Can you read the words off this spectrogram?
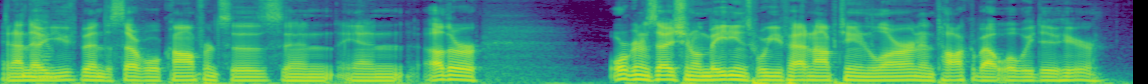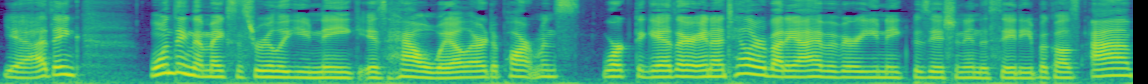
And I know you've been to several conferences and and other organizational meetings where you've had an opportunity to learn and talk about what we do here. Yeah, I think one thing that makes us really unique is how well our departments work together. And I tell everybody I have a very unique position in the city because I,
